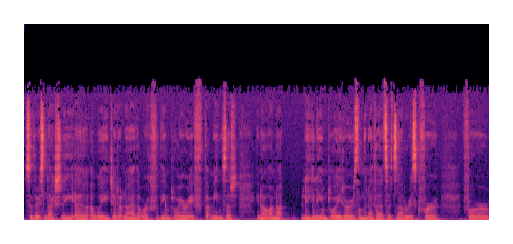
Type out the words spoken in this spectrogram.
So there isn't actually a, a wage. I don't know how that works for the employer. If that means that, you know, I'm not legally employed or something like that. So it's not a risk for, for,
